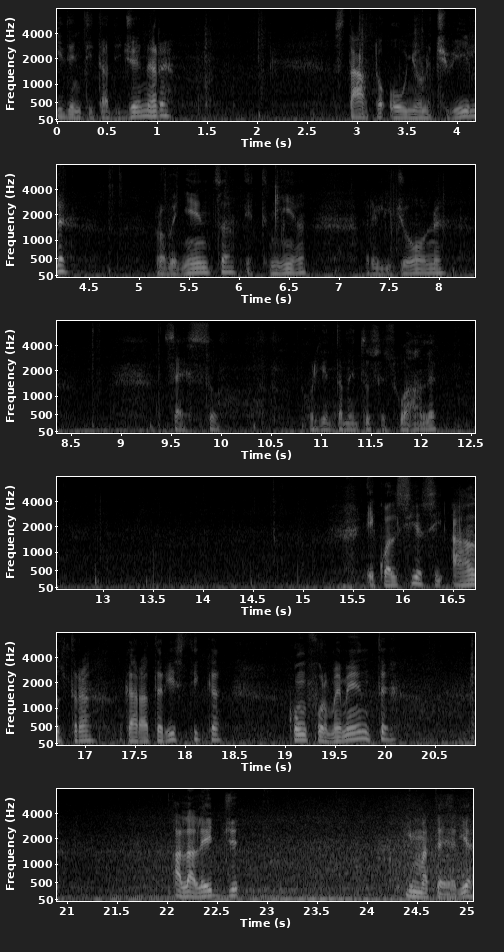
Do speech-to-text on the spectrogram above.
identità di genere, stato o unione civile, provenienza, etnia, religione, sesso, orientamento sessuale e qualsiasi altra caratteristica conformemente alla legge in materia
